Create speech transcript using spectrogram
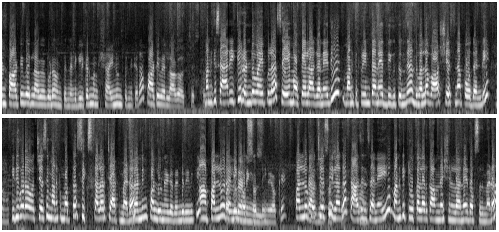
అండ్ పార్టీ వేర్ లాగా కూడా ఉంటుందండి. గ్లిటర్ మనకి షైన్ ఉంటుంది కదా పార్టీ వేర్ లాగా వచ్చేస్తుంది. మనకి శారీకి రెండు వైపులా సేమ్ ఒకేలాగా అనేది మనకి ప్రింట్ అనేది దిగుతుంది. అందువల్ల వాష్ చేసినా పోదండి. ఇది కూడా వచ్చేసి మనకి మొత్తం six colour chart madam. Running పళ్ళు ఉన్నాయి కదండి దీనికి? పళ్ళు రన్నింగ్ వస్తుంది. పళ్ళుకి వచ్చేసి ఇలాగా టాజిల్స్ అనేవి మనకి టూ కలర్ కాంబినేషన్లో అనేది వస్తుంది మేడం.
